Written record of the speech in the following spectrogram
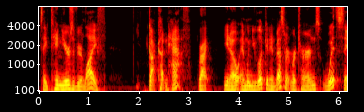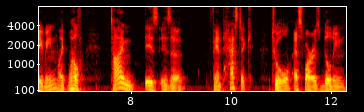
say 10 years of your life got cut in half right. You know and when you look at investment returns with saving like well time is is a fantastic tool as far as building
